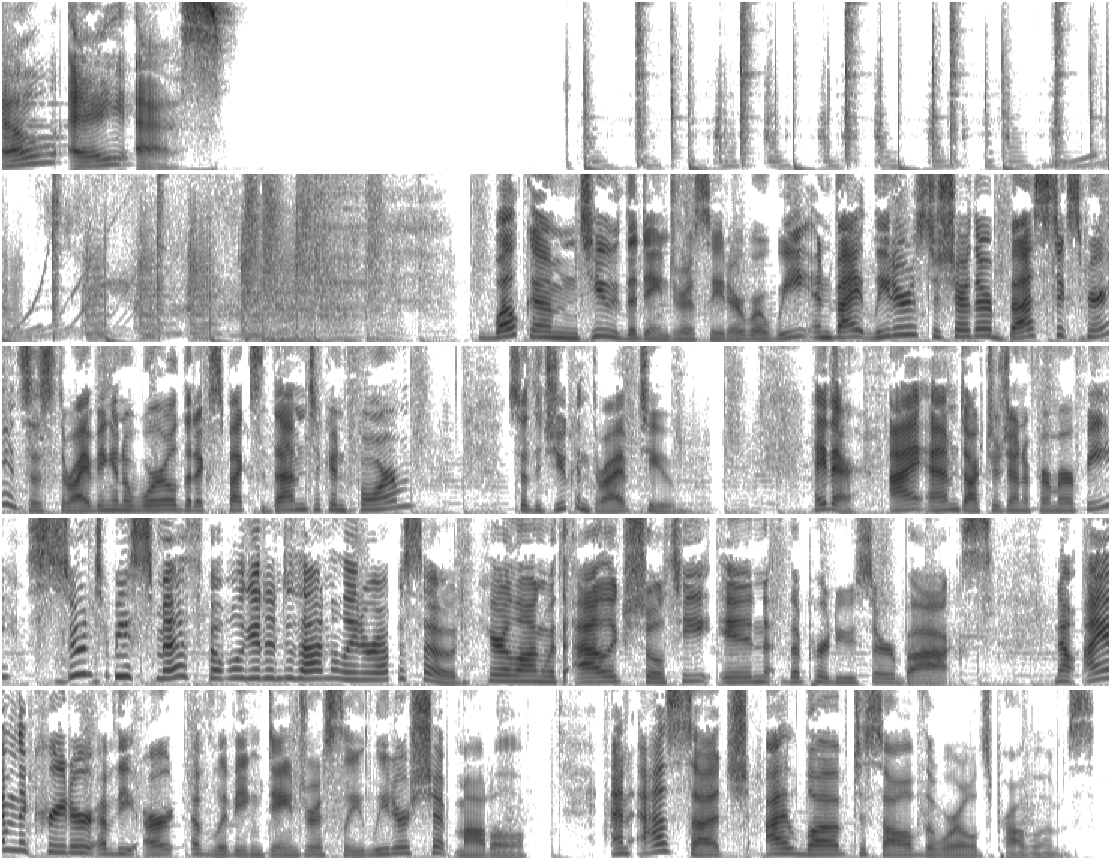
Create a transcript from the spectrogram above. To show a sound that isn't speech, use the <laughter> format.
LAS. Welcome to The Dangerous Leader, where we invite leaders to share their best experiences thriving in a world that expects them to conform so that you can thrive too. Hey there, I am Dr. Jennifer Murphy, soon to be Smith, but we'll get into that in a later episode. Here, along with Alex Schulte in the producer box. Now, I am the creator of the Art of Living Dangerously leadership model. And as such, I love to solve the world's problems.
